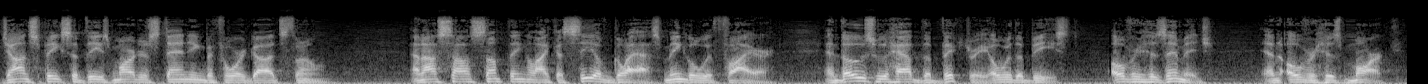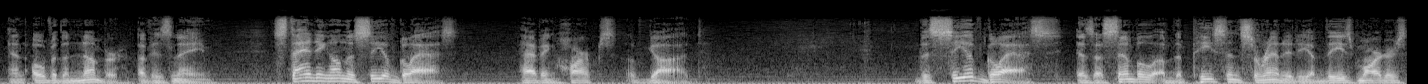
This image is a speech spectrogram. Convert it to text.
John speaks of these martyrs standing before God's throne. And I saw something like a sea of glass mingle with fire, and those who have the victory over the beast, over his image, and over his mark, and over the number of his name, standing on the sea of glass, having harps of God. The sea of glass is a symbol of the peace and serenity of these martyrs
